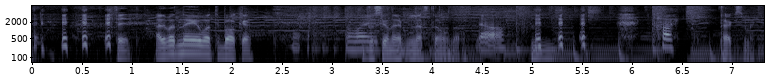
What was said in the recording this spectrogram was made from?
Fint. Ja, det var ett nöje att vara tillbaka. Det var Vi får se när det blir nästa gång då. Ja, Mm. tack. Tack så mycket.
